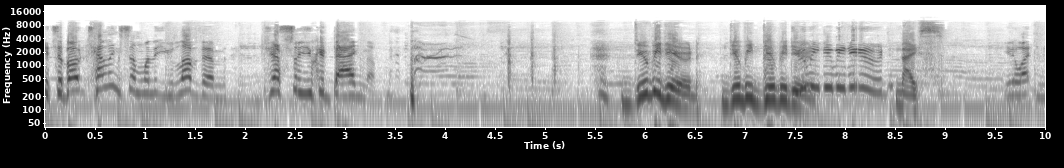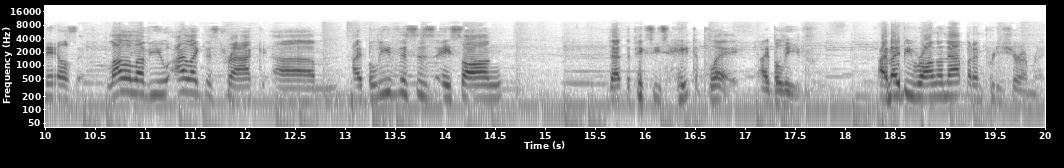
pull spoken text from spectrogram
It's about telling someone that you love them just so you could bang them. Doobie dude. Doobie doobie Doobie dude. Doobie Dude. Nice. You know what? Nails it. Lala Love You. I like this track. Um, I believe this is a song that the Pixies hate to play. I believe. I might be wrong on that, but I'm pretty sure I'm right.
